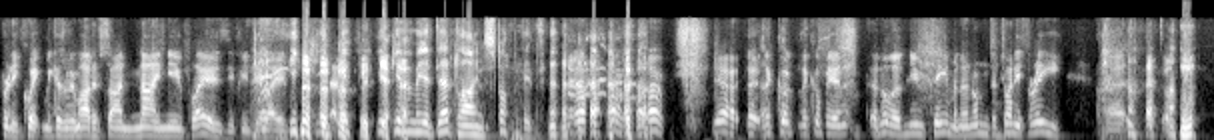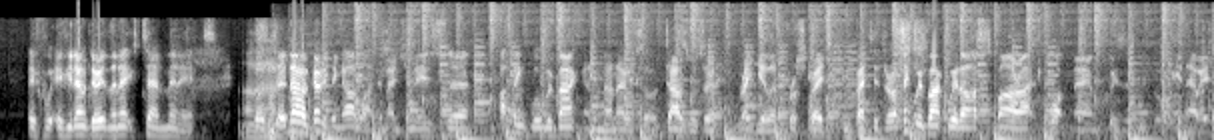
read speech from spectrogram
pretty quick because we might have signed nine new players if you delay. it. You've given me a deadline. Stop it. yeah, I know. yeah, there, there could there could be an, another new team and an under twenty three uh, setup. If if you don't do it in the next ten minutes. But uh, no, the only thing I'd like to mention is uh, I think we'll be back, and I know sort of Daz was a regular frustrated competitor. I think we're back with our Sparak lockdown quizzes before you know it.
